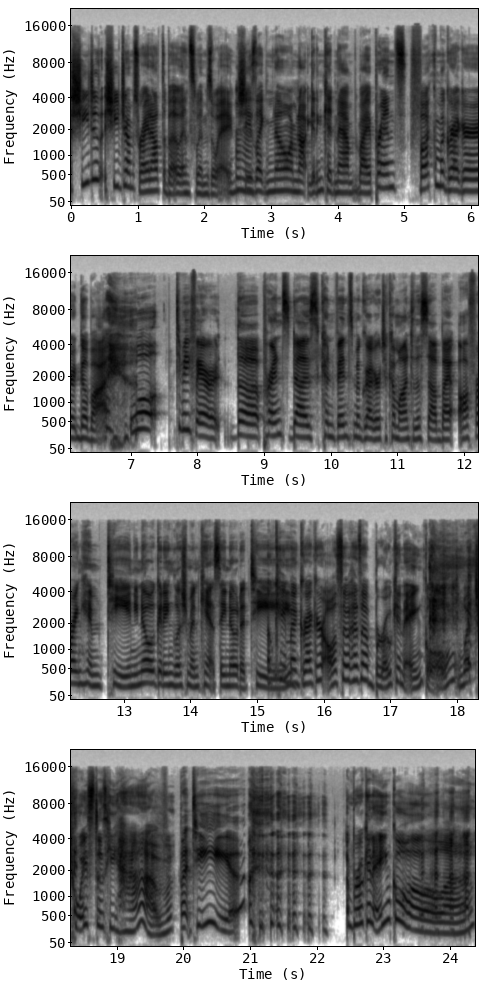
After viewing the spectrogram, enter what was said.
she just she jumps right out the boat and swims away. Mm-hmm. She's like, "No, I'm not getting kidnapped by a prince. Fuck McGregor. Goodbye." Well, to be fair, the prince does convince McGregor to come onto the sub by offering him tea. And you know, a good Englishman can't say no to tea. okay, McGregor also has a broken ankle. what choice does he have? but tea. A broken ankle.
